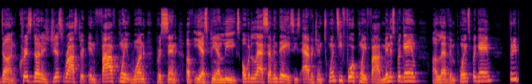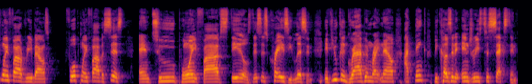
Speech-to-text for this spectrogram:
Dunn. Kris Dunn is just rostered in 5.1% of ESPN leagues. Over the last seven days, he's averaging 24.5 minutes per game, 11 points per game, 3.5 rebounds, 4.5 assists, and 2.5 steals. This is crazy. Listen, if you could grab him right now, I think because of the injuries to Sexton,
